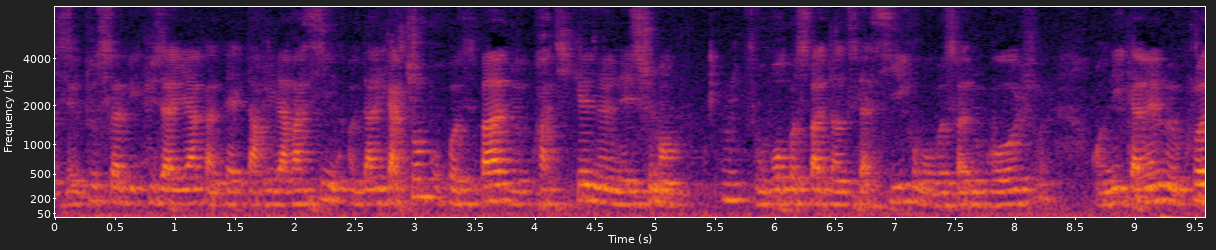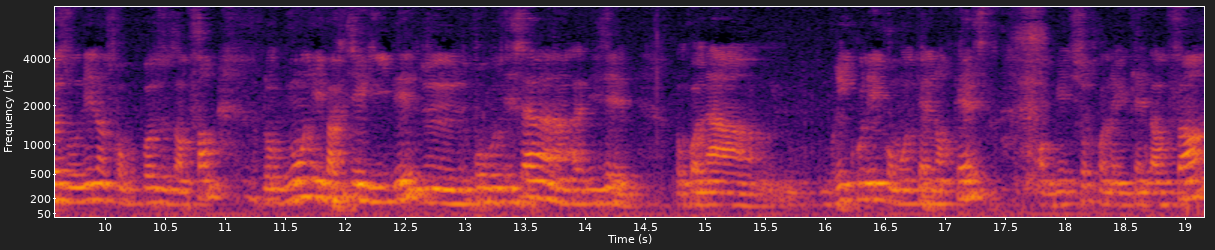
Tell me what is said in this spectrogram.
c'est un peu ce qu'a vécu Zaya quand elle est arrivée à Racine. Dans les quartiers, on ne propose pas de pratiquer un instrument. On ne propose pas de danse classique, on ne propose pas de golf. On est quand même cloisonné dans ce qu'on propose aux enfants. Donc nous, on est parti avec l'idée de, proposer ça à des élèves. Donc on a bricolé pour monter un orchestre. bien sûr qu'on a eu plein d'enfants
